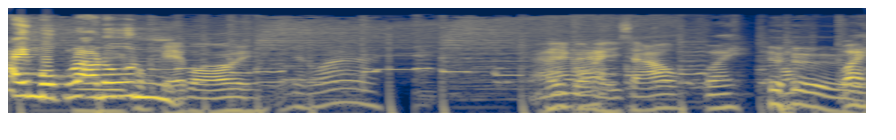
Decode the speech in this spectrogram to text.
Rai một không kẹp rồi. Nhanh quá. Thấy con này thì sao? Uầy, con- uầy,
